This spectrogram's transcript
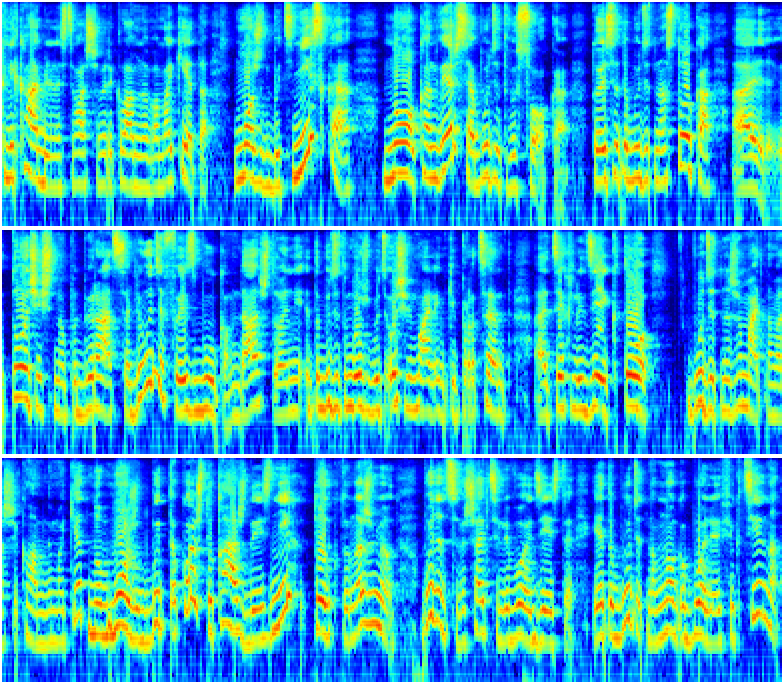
кликабельность вашего рекламного макета может быть низкая, но конверсия будет высокая. То есть это будет настолько э, точечно подбираться люди Фейсбуком, да, что они, это будет, может быть, очень маленький процент э, тех людей, кто будет нажимать на ваш рекламный макет, но может быть такое, что каждый из них, тот, кто нажмет, будет совершать целевое действие. И это будет намного более эффективно,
